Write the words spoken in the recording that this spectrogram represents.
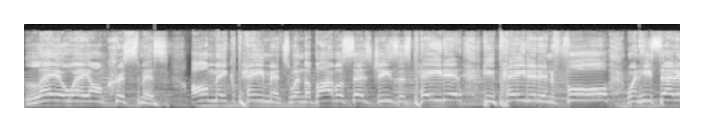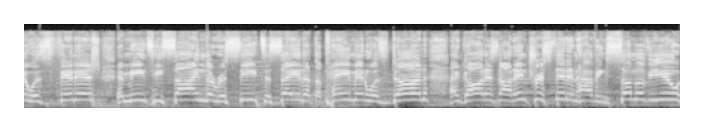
layaway on Christmas. I'll make payments. When the Bible says Jesus paid it, he paid it in full. When he said it was finished, it means he signed the receipt to say that the payment was done. And God is not interested in having some of you,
